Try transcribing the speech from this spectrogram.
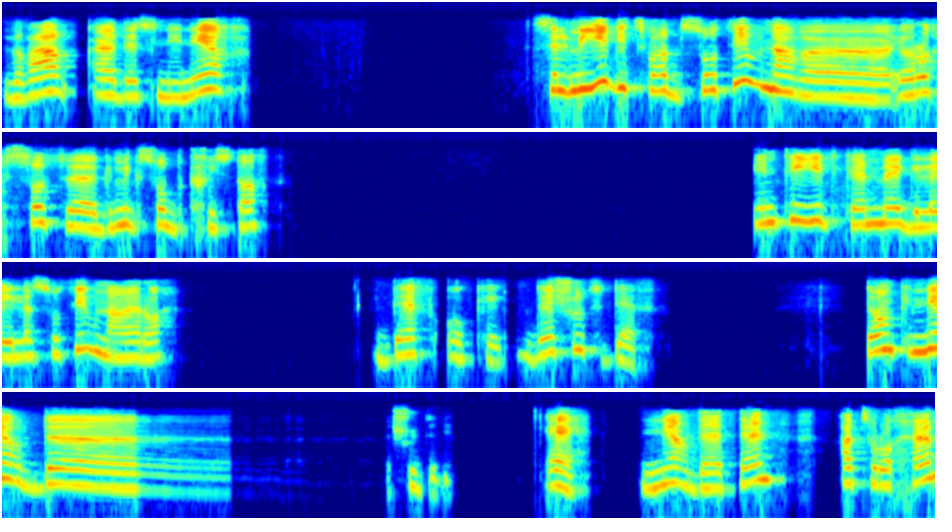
دغا هذا سنينيغ سلمية دي تفقد صوتي ونغ يروح الصوت قميق صوب كريستوف انتي يد كان ما قليلة صوتي ونغ يروح داف أوكي دا شوت داف دونك نغد شو دني آه نغد هاتان قد تروحم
